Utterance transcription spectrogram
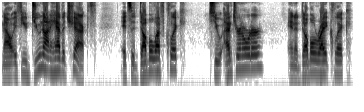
Now, if you do not have it checked, it's a double left click to enter an order and a double right click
